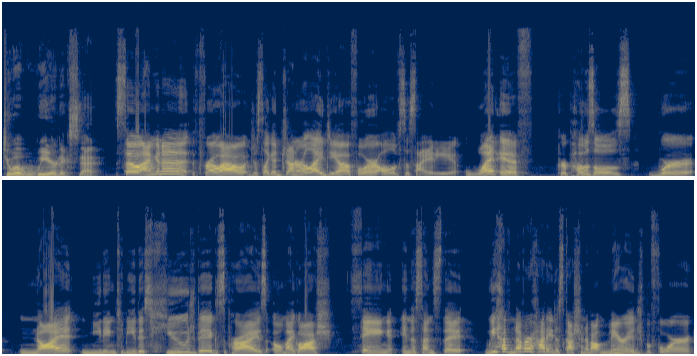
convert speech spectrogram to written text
to a weird extent. So I'm gonna throw out just like a general idea for all of society. What if proposals were not needing to be this huge, big surprise, oh my gosh thing in the sense that we have never had a discussion about marriage before.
